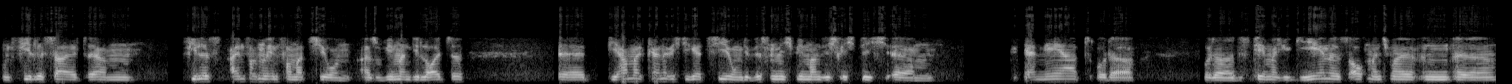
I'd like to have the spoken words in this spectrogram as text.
Und vieles halt, ähm, vieles einfach nur Information. Also wie man die Leute, äh, die haben halt keine richtige Erziehung, die wissen nicht, wie man sich richtig ähm, ernährt oder oder das Thema Hygiene ist auch manchmal ein, äh,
